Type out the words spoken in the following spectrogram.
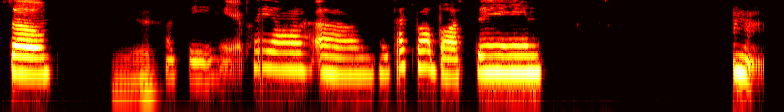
So Yeah. let's see here, playoff. Um, we talked about Boston. Hmm.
